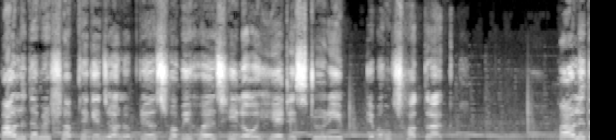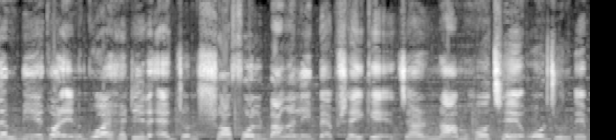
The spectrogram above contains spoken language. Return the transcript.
পাওলি দামের সবথেকে জনপ্রিয় ছবি হয়েছিল হেড স্টোরি এবং ছত্রাক। পাওলিদাম বিয়ে করেন গুয়াহাটির একজন সফল বাঙালি ব্যবসায়ীকে, যার নাম হচ্ছে অর্জুন দেব।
